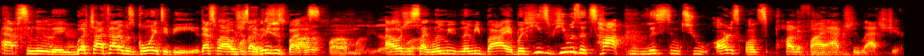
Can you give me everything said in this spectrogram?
Absolutely, Okay. which I thought it was going to be. That's why I was just like, "Let me just buy this." Spotify money. That's I was just why. like, "Let me let me buy it." But he's he was the top who listened to artist on Spotify actually last year,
